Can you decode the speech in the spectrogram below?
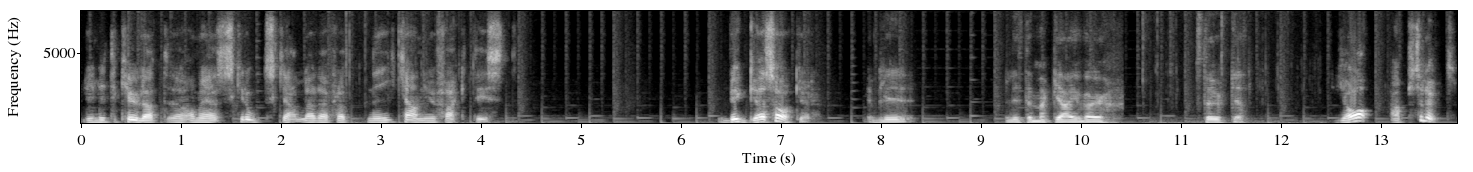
Det är lite kul att eh, ha med skrotskallar därför att ni kan ju faktiskt bygga saker. Det blir lite MacGyver-stuket. Ja, absolut.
